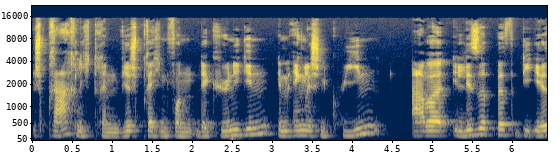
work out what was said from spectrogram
sprachlich trennen. Wir sprechen von der Königin, im Englischen Queen, aber Elizabeth I.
